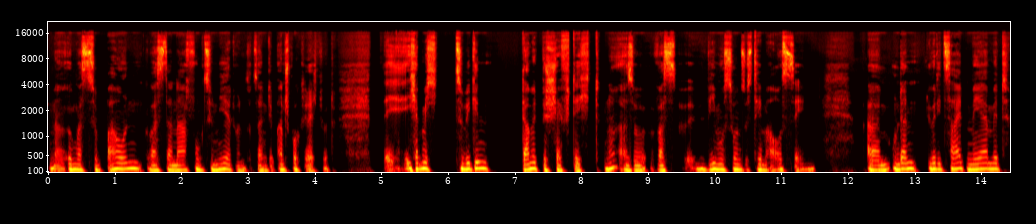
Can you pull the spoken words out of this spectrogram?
ne, irgendwas zu bauen, was danach funktioniert und sozusagen dem Anspruch gerecht wird. Ich habe mich zu Beginn damit beschäftigt, ne? also was, wie muss so ein System aussehen? Ähm, und dann über die Zeit mehr mit,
